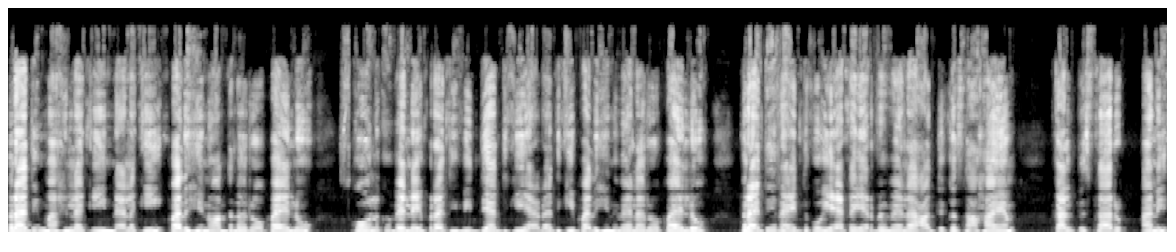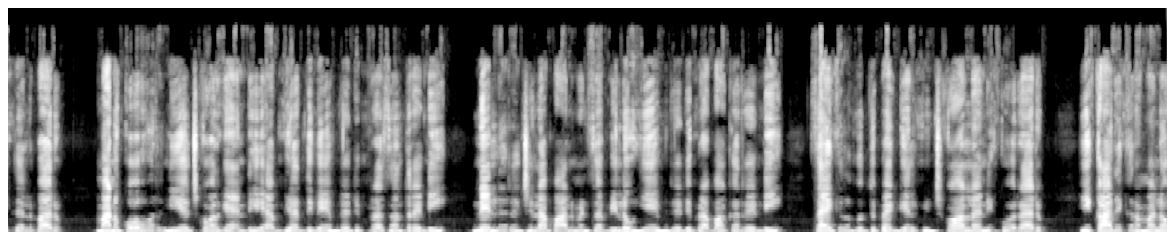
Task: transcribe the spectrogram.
ప్రతి మహిళకి నెలకి పదిహేను వందల రూపాయలు స్కూలుకు వెళ్ళే ప్రతి విద్యార్థికి ఏడాదికి పదిహేను వేల రూపాయలు ప్రతి రైతుకు ఏటా ఇరవై వేల ఆర్థిక సహాయం కల్పిస్తారు అని తెలిపారు. మన కోవూరు నియోజకవర్గ ఎన్డీ అభ్యర్థి వేమిరెడ్డి ప్రశాంత్ రెడ్డి నెల్లూరు జిల్లా పార్లమెంట్ సభ్యులు ఏమిరెడ్డి ప్రభాకర్ రెడ్డి సైకిల్ గుర్తుపై గెలిపించుకోవాలని కోరారు. ఈ కార్యక్రమంలో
